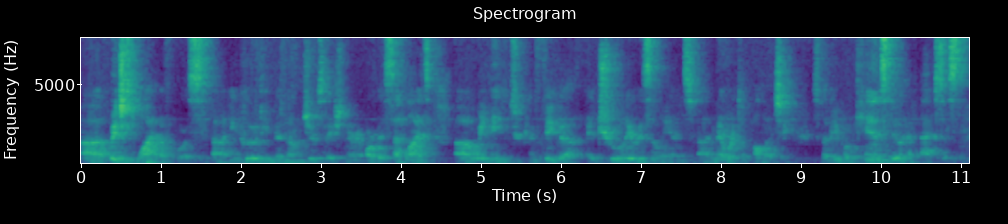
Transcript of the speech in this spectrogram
Uh, which is why, of course, uh, including the non-geostationary orbit satellites, uh, we need to configure a truly resilient uh, network topology so that people can still have access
